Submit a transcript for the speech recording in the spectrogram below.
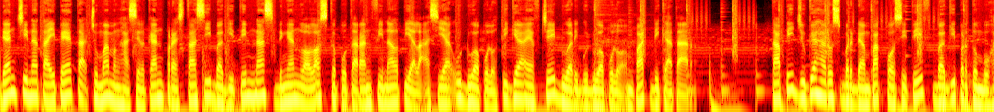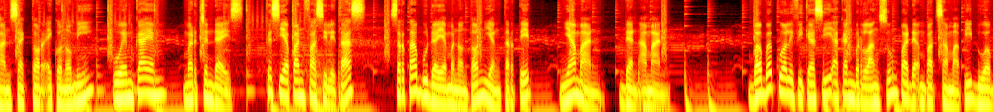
dan Cina Taipei tak cuma menghasilkan prestasi bagi timnas dengan lolos ke putaran final Piala Asia U23 AFC 2024 di Qatar. Tapi juga harus berdampak positif bagi pertumbuhan sektor ekonomi, UMKM, merchandise, kesiapan fasilitas, serta budaya menonton yang tertib, nyaman, dan aman. Babak kualifikasi akan berlangsung pada 4 Samapi 12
